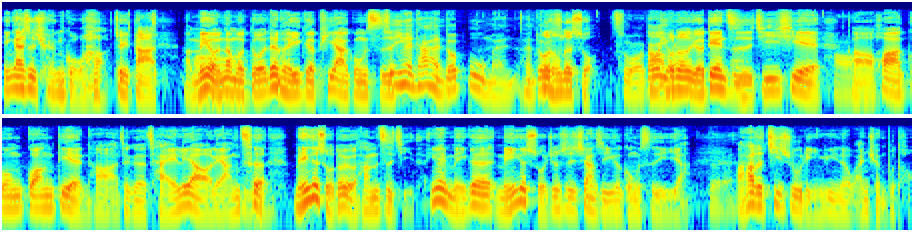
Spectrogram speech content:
应该是全国哈最大的。啊，没有那么多，任何一个 PR 公司是因为它很多部门，很多不同的所所都有，有电子、机械啊、化工、光电哈，这个材料、量测，每一个所都有他们自己的，因为每个每一个所就是像是一个公司一样，对啊，它的技术领域呢完全不同。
